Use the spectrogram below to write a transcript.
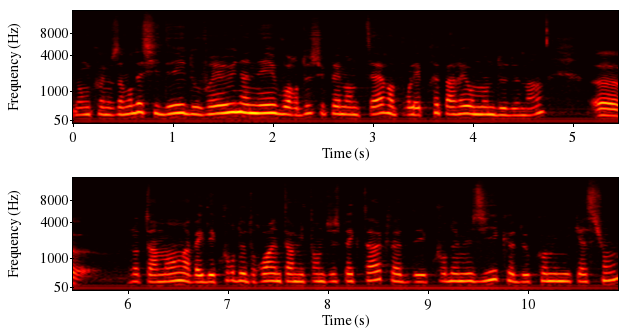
Donc, nous avons décidé d'ouvrir une année, voire deux supplémentaires, pour les préparer au monde de demain, notamment avec des cours de droit intermittent du spectacle, des cours de musique, de communication,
